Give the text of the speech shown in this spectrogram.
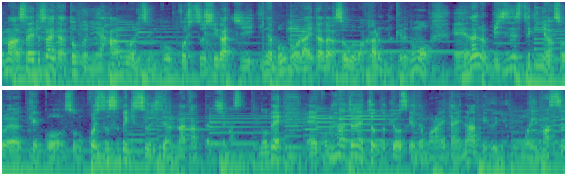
まあ、セールサイトは特にね、反応率にこう固執しがち、ね、僕もライターだからすごくわかるんだけれども、えー、だけどビジネス的にはそれは結構、その固執すべき数字ではなかったりしますので、えー、この辺はね、ちょっと気をつけてもらいたいなというふうに思います。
